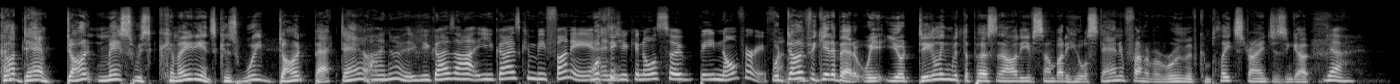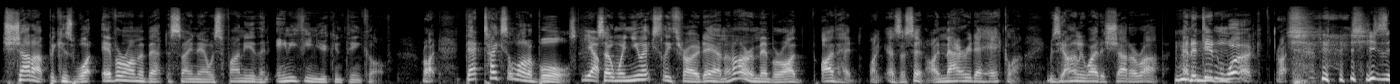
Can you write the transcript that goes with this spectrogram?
God damn, don't mess with comedians because we don't back down. I know you guys are. You guys can be funny, Well, and think- you can also be not very funny. Well, don't forget about it. We, you're dealing with the personality of somebody who will stand in front of a room of complete strangers and go, yeah. shut up because whatever I'm about to say now is funnier than anything you can think of. Right? That takes a lot of balls. Yep. So when you actually throw down, and I remember I've I've had like as I said, I married a heckler. It was the only way to shut her up. And it didn't work. Right. She's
